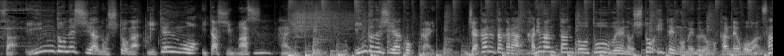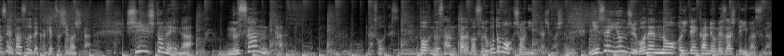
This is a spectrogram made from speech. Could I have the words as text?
さあ、インドネシアの首都が移転をいたします。うん、はい。インドネシア国会ジャカルタからカリマンタン島東部への首都移転をめぐる関連法案賛成多数で可決しました新首都名がヌサンタルそうです。とヌサンタラとすることも承認いたしました、2045年の移転完了を目指していますが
